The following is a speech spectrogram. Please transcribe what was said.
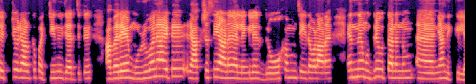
തെറ്റ് ഒരാൾക്ക് പറ്റിയെന്ന് വിചാരിച്ചിട്ട് അവരെ മുഴുവനായിട്ട് രാക്ഷസിയാണ് അല്ലെങ്കിൽ ദ്രോഹം ചെയ്തവളാണ് എന്ന് മുദ്ര കുത്താനൊന്നും ഞാൻ നിൽക്കില്ല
